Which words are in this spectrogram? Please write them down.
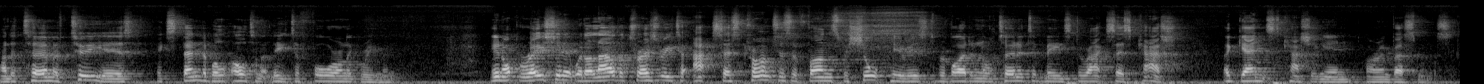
and a term of two years, extendable ultimately to four on agreement. In operation, it would allow the Treasury to access tranches of funds for short periods to provide an alternative means to access cash against cashing in our investments.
